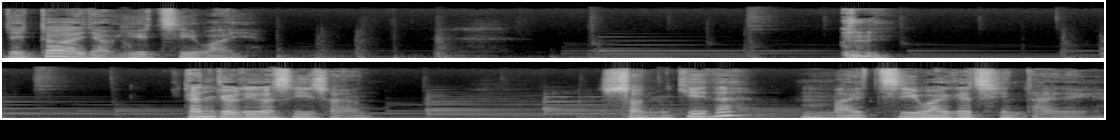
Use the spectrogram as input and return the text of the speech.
亦都系由于智慧。根据呢个思想，纯洁呢唔系智慧嘅前提嚟嘅。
